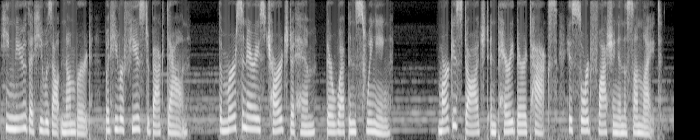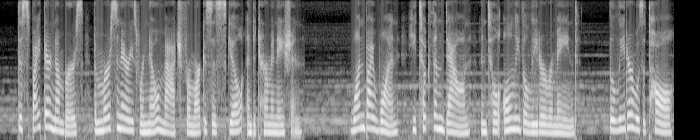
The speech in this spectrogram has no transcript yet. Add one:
He knew that he was outnumbered, but he refused to back down. The mercenaries charged at him, their weapons swinging. Marcus dodged and parried their attacks, his sword flashing in the sunlight. Despite their numbers, the mercenaries were no match for Marcus's skill and determination. One by one, he took them down until only the leader remained. The leader was a tall,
